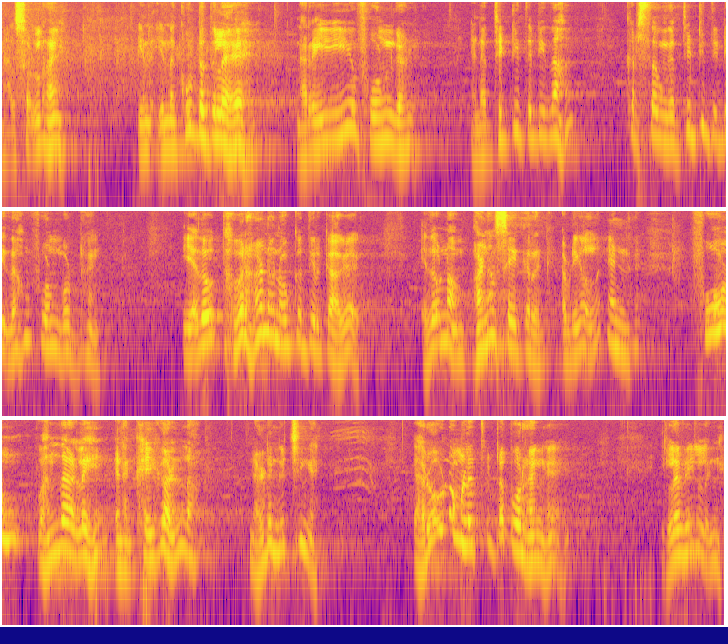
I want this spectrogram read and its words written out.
நான் சொல்கிறேன் இந்த இந்த கூட்டத்தில் நிறைய ஃபோன்கள் என்னை திட்டி திட்டி தான் கிறிஸ்தவங்க திட்டி திட்டி தான் ஃபோன் போட்டாங்க. ஏதோ தவறான நோக்கத்திற்காக ஏதோ நான் பணம் சேர்க்குறக்கு அப்படிங்கலாம் என்ன ஃபோன் வந்தாலே எனக்கு கைகாலெலாம் நடுங்குச்சுங்க. யாரோ நம்மளை திட்ட போகிறாங்க இல்லவே இல்லைங்க.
